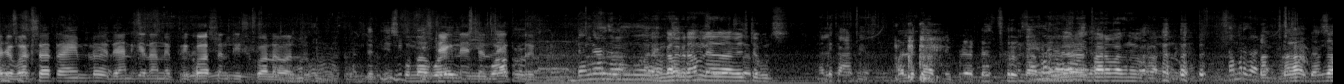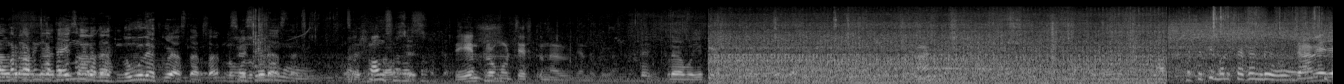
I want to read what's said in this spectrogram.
అదే వర్ష టైంలో దానికి ఎలాంటి ప్రికాషన్ తీసుకోవాలా వాళ్ళు? బెంగాల్ గ్రామ్ లేదా వెజిటేబుల్స్? మళ్ళీ కాటన్ ఇప్పుడు ఎట్టేస్తారు నువ్వులు ఎక్కువ వేస్తారు సార్. నువ్వులు కూడా వేస్తారు. ఏం ప్రమోట్ చేస్తున్నారు జనరల్గా? డ్యామేజ్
